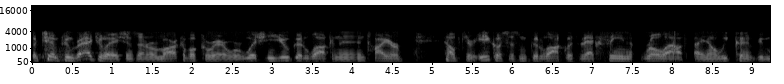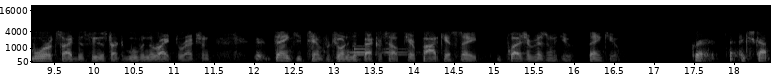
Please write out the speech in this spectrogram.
But Tim, congratulations on a remarkable career. We're wishing you good luck and the entire healthcare ecosystem. Good luck with vaccine rollout. I know we couldn't be more excited to see this start to move in the right direction. Thank you, Tim, for joining the Becker's Healthcare podcast today. Pleasure visiting with you. Thank you. Great. Thanks, Scott.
